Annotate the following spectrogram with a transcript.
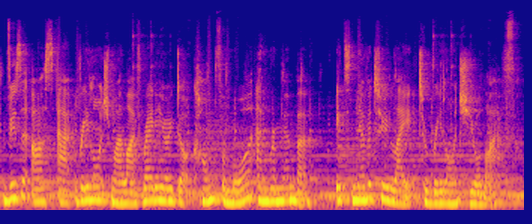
Visit us at relaunchmyliferadio.com for more, and remember, it's never too late to relaunch your life.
